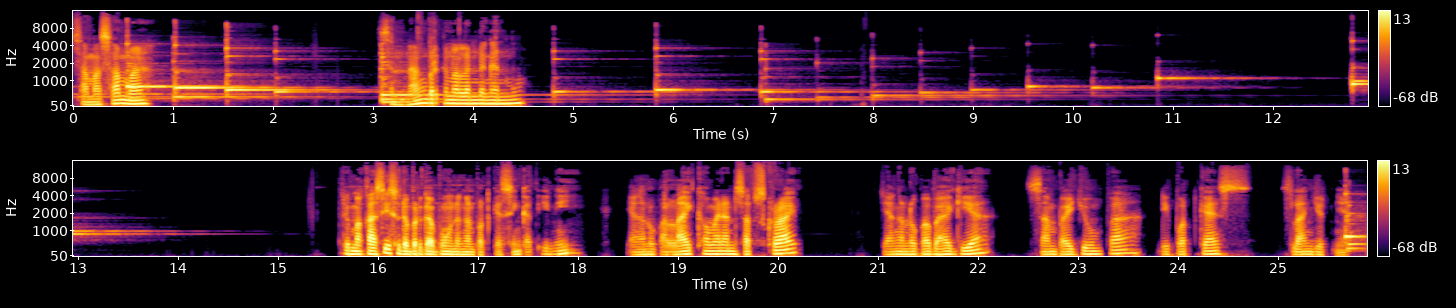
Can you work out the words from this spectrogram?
Sama-sama. Senang berkenalan denganmu. Terima kasih sudah bergabung dengan podcast singkat ini. Jangan lupa like, comment, dan subscribe. Jangan lupa bahagia. Sampai jumpa di podcast selanjutnya.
